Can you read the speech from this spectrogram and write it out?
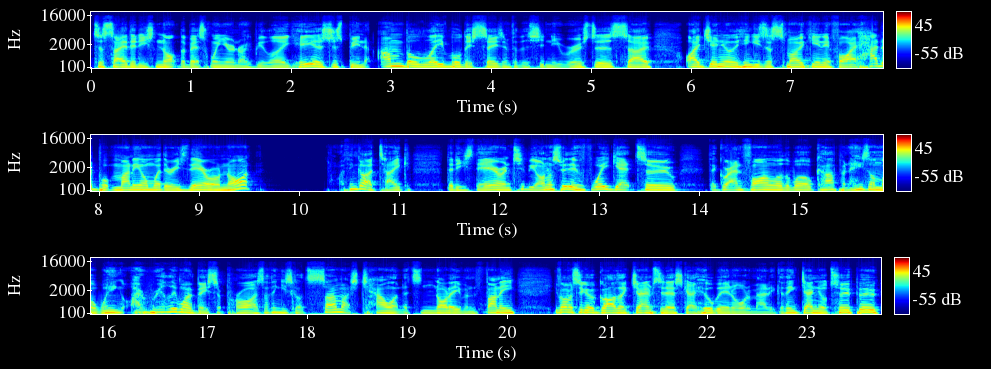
to say that he's not the best winger in rugby league. He has just been unbelievable this season for the Sydney Roosters. So I genuinely think he's a smoky. And if I had to put money on whether he's there or not, I think I'd take that he's there. And to be honest with you, if we get to the grand final of the World Cup and he's on the wing, I really won't be surprised. I think he's got so much talent, it's not even funny. You've obviously got guys like James Tedesco, he'll be an automatic. I think Daniel Tupou,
